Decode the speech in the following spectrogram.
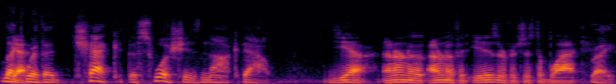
Like Yeah. where the check, the swoosh is knocked out. Yeah, I don't know. I don't know if it is or if it's just a black Right.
